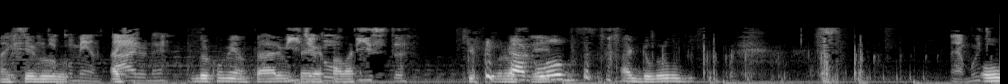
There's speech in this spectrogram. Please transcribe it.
Aí chega um o- documentário, aí- né? Um documentário Mídia você vai falar golpista. que foram A feitos- Globo. A Globo. É muito Ou-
